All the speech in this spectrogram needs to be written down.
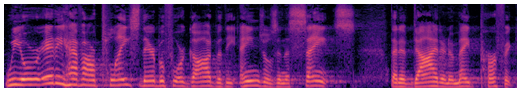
We already have our place there before God with the angels and the saints that have died and are made perfect.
